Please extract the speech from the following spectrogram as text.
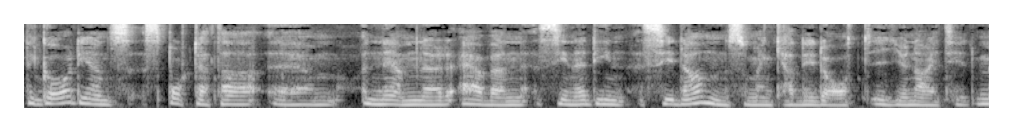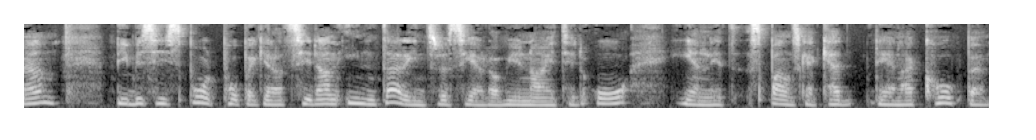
The Guardians sportdata eh, nämner även Zinedine Zidane som en kandidat i United, men BBC Sport påpekar att Zidane inte är intresserad av United och enligt spanska Cadena Cope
